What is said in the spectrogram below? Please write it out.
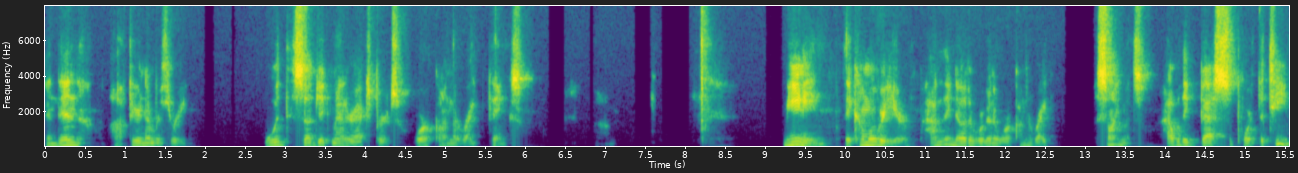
And then uh, fear number three, would the subject matter experts work on the right things? Um, meaning they come over here, how do they know that we're going to work on the right assignments? How will they best support the team?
